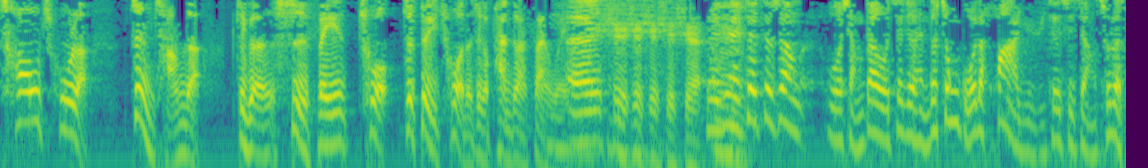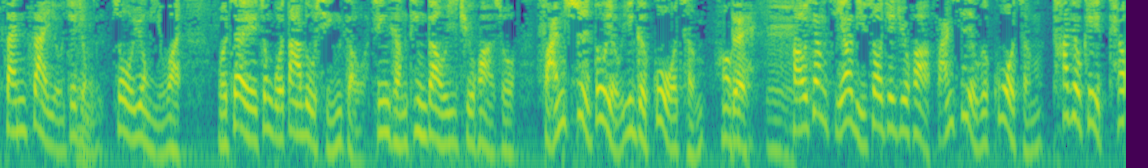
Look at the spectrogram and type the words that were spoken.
超出了正常的这个是非错、这对错的这个判断范围。呃，是是是是是，对对，这就像我想到这个很多中国的话语就是讲，除了山寨有这种作用以外，我在中国大陆行走，经常听到一句话说，凡事都有一个过程。哦对嗯好像只要你说这句话，凡事有个过程，它就可以跳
